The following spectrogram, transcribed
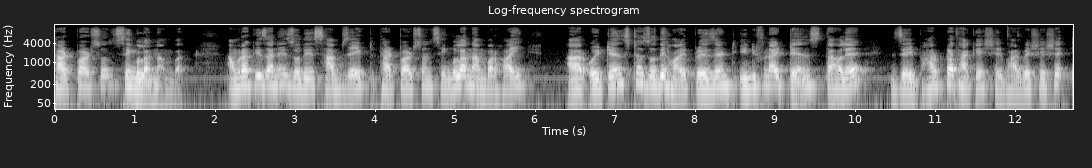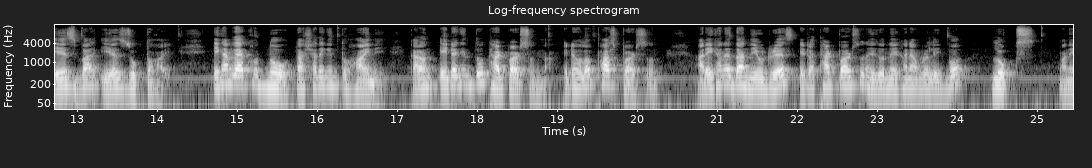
থার্ড পারসন সিঙ্গুলার নাম্বার আমরা কি জানি, যদি subject third person singular number হয়, আর ওই টেন্সটা যদি হয় প্রেজেন্ট ইনডিফিনাইট টেন্স তাহলে যেই ভার্বটা থাকে, সেই ভার্বের শেষে এস বা ইএস যুক্ত হয়। এখানে দেখো নো তার সাথে কিন্তু হয়নি, কারণ এটা কিন্তু থার্ড পারসন না, এটা হলো ফার্স্ট পারসন আর এখানে দ্য নিউ ড্রেস এটা থার্ড পারসন এই জন্য এখানে আমরা লিখব লুকস মানে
